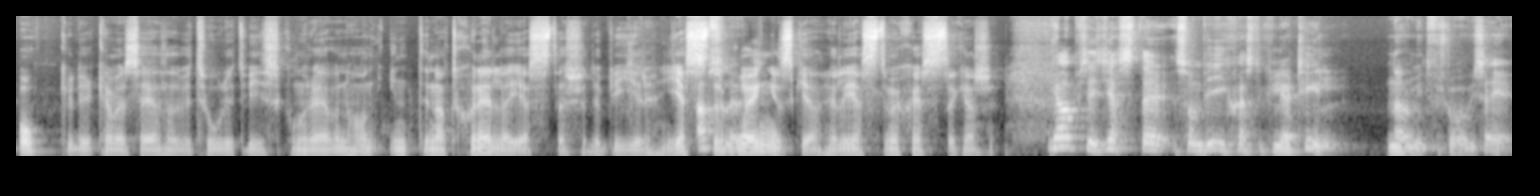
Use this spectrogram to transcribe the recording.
Och det kan väl sägas att vi troligtvis kommer även ha en internationella gäster. Så det blir gäster Absolut. på engelska. Eller gäster med gester kanske. Ja, precis. Gäster som vi gestikulerar till när de inte förstår vad vi säger.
